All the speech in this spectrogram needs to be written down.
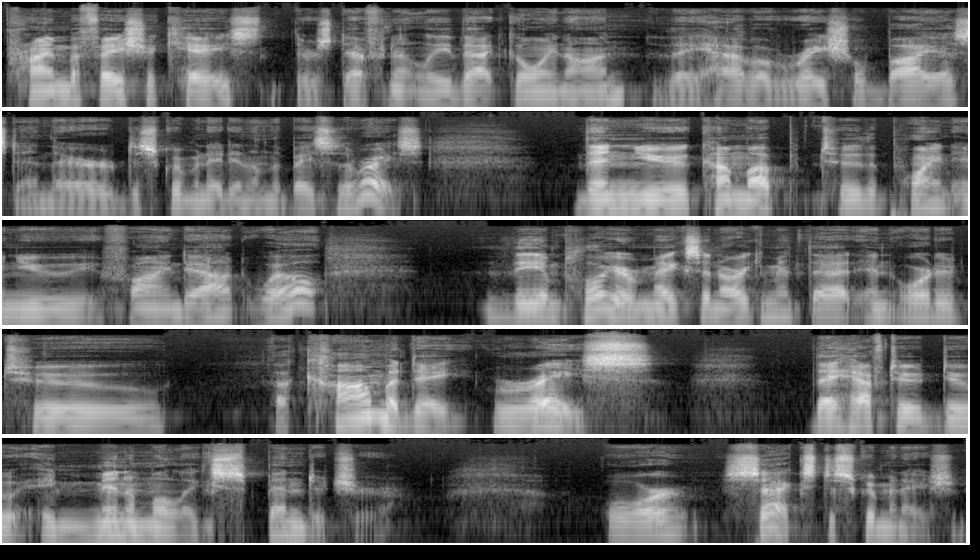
prima facie case. There's definitely that going on. They have a racial bias and they're discriminating on the basis of race. Then you come up to the point and you find out, well, the employer makes an argument that in order to accommodate race, they have to do a minimal expenditure or sex discrimination.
